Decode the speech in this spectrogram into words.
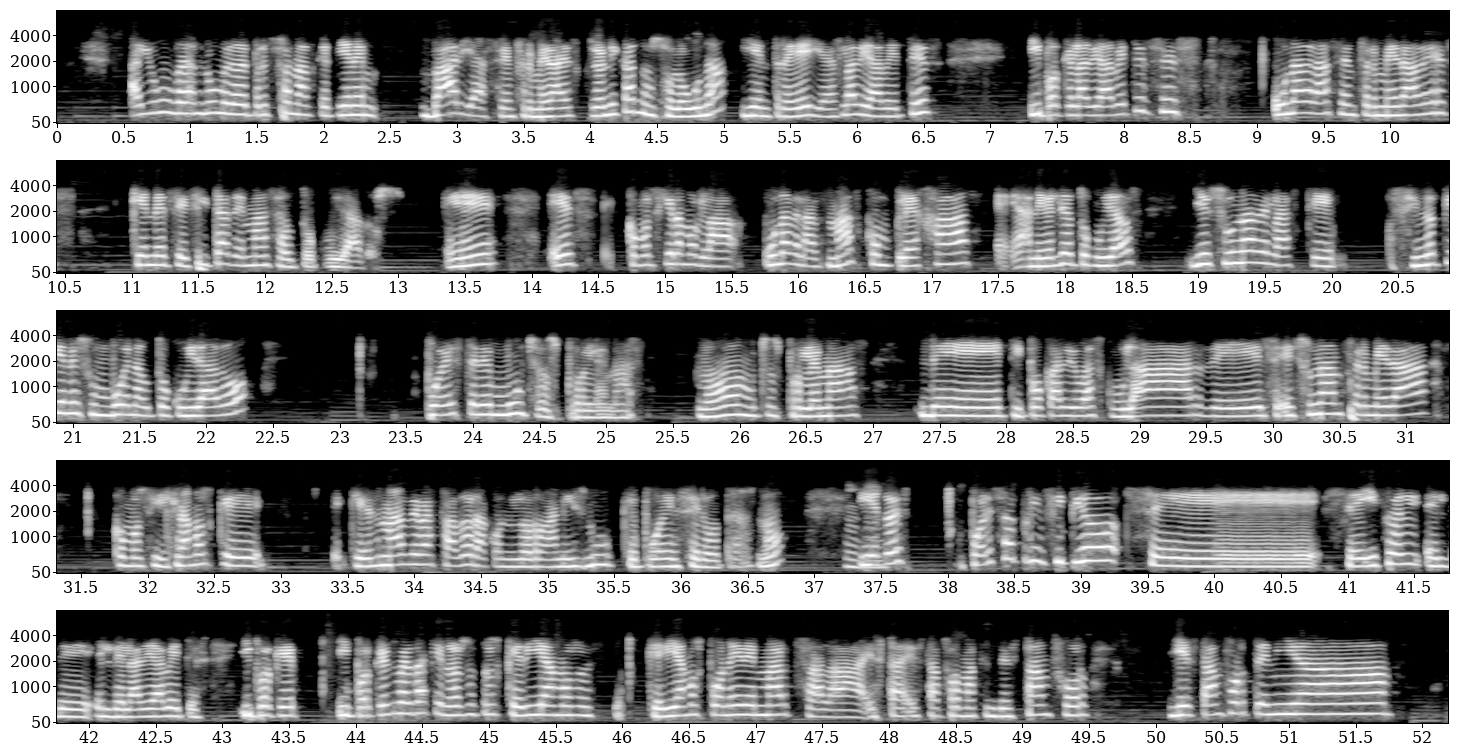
hay un gran número de personas que tienen varias enfermedades crónicas, no solo una, y entre ellas la diabetes, y porque la diabetes es una de las enfermedades que necesita de más autocuidados. ¿eh? Es, como si dijéramos, la, una de las más complejas eh, a nivel de autocuidados y es una de las que, si no tienes un buen autocuidado, puedes tener muchos problemas, ¿no? Muchos problemas de tipo cardiovascular, de, es, una enfermedad como si dijéramos que, que es más devastadora con el organismo que pueden ser otras, ¿no? Y entonces, por eso al principio se, se hizo el, el, de, el de la diabetes y porque y porque es verdad que nosotros queríamos queríamos poner en marcha la, esta esta formación de Stanford y Stanford tenía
